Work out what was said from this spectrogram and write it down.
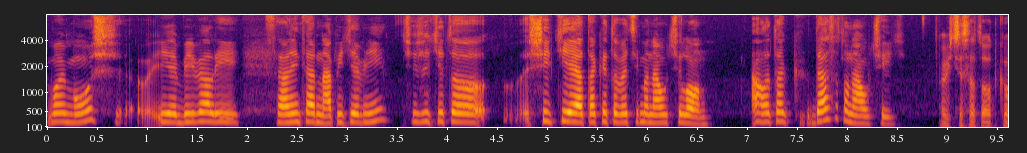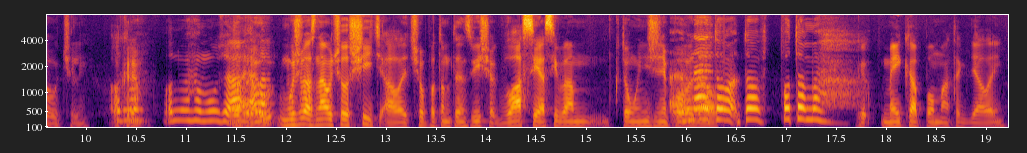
môj muž je bývalý sanitár na pitevni, čiže tieto šitie a takéto veci ma naučil on. Ale tak dá sa to naučiť. A vy ste sa to od koho učili? Okrem... Od, môjho muža. Dobre, ale... muž vás naučil šiť, ale čo potom ten zvyšok? Vlasy asi vám k tomu nič nepovedal? Ne, to, to potom... Make-upom a tak ďalej?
